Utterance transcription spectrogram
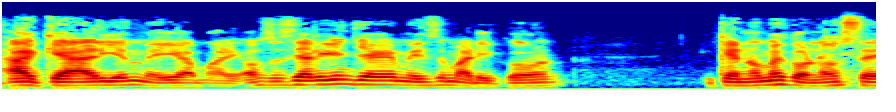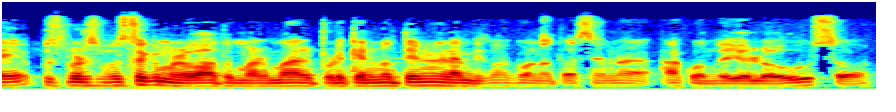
A que alguien me diga maricón. O sea, si alguien llega y me dice maricón, que no me conoce, pues por supuesto que me lo va a tomar mal, porque no tiene la misma connotación a, a cuando yo lo uso.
